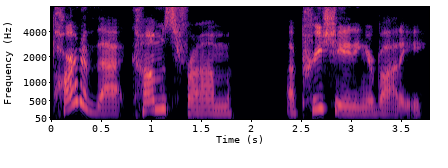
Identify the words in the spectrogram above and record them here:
part of that comes from appreciating your body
